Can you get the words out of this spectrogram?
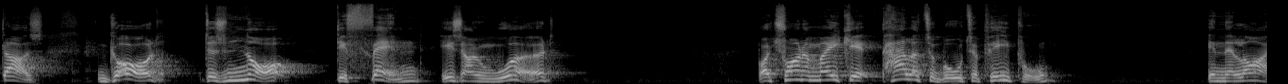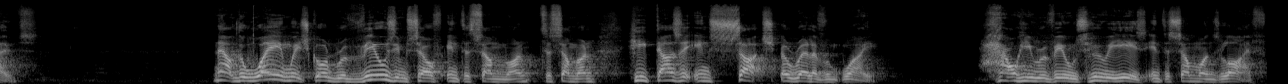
does. God does not defend his own word by trying to make it palatable to people in their lives. Now, the way in which God reveals himself into someone, to someone, he does it in such a relevant way. How he reveals who he is into someone's life.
